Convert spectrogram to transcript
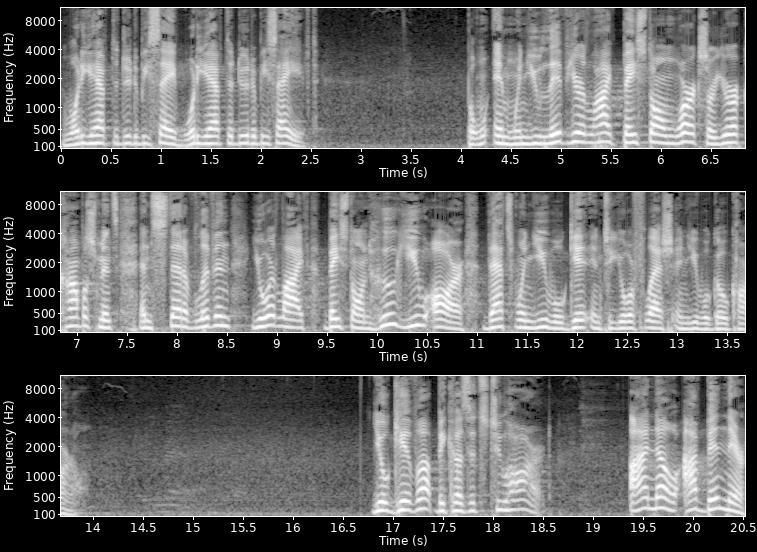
What do you have to do to be saved? What do you have to do to be saved? But and when you live your life based on works or your accomplishments instead of living your life based on who you are, that's when you will get into your flesh and you will go carnal. You'll give up because it's too hard. I know, I've been there.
